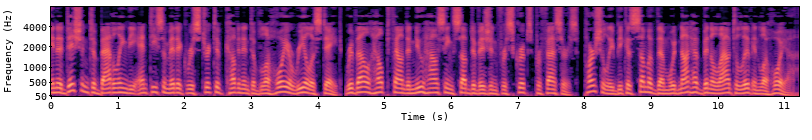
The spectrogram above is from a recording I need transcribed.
In addition to battling the anti-Semitic restrictive covenant of La Jolla real estate, Revelle helped found a new housing subdivision for Scripps professors, partially because some of them would not have been allowed to live in La Jolla.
